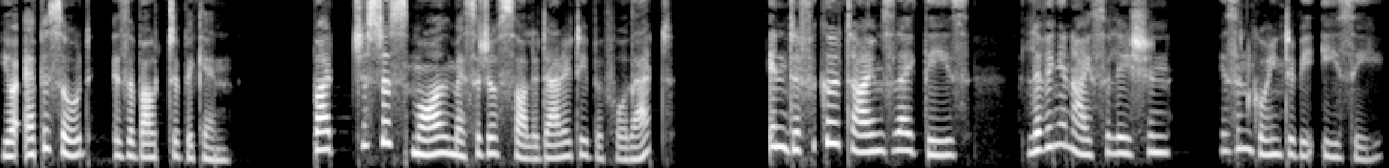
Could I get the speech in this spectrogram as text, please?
Your episode is about to begin. But just a small message of solidarity before that. In difficult times like these, living in isolation isn't going to be easy.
